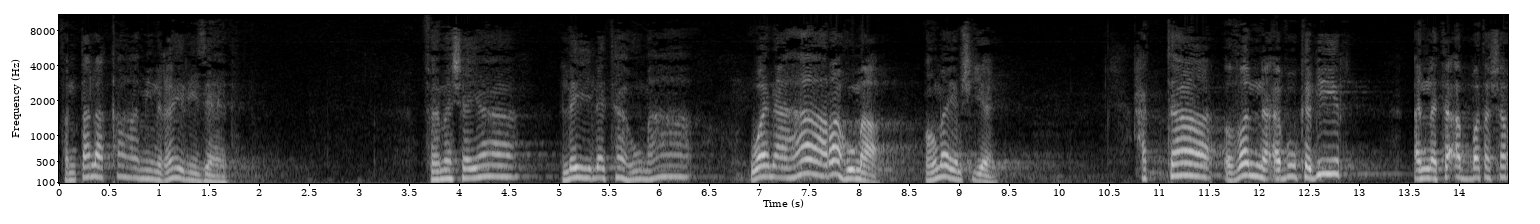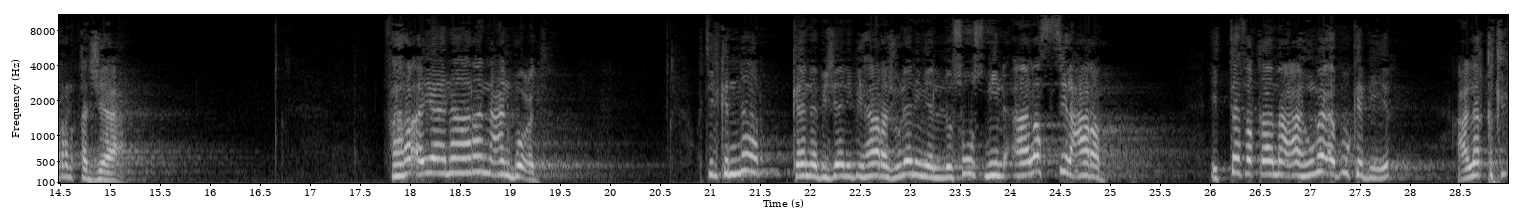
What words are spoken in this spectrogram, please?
فانطلقا من غير زاد. فمشيا ليلتهما ونهارهما وهما يمشيان. حتى ظن أبو كبير أن تأبط شرا قد جاع. فرأيا نارا عن بعد. وتلك النار كان بجانبها رجلان من اللصوص من ألص العرب. اتفق معهما أبو كبير على قتل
